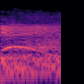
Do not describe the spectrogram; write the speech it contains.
Game!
